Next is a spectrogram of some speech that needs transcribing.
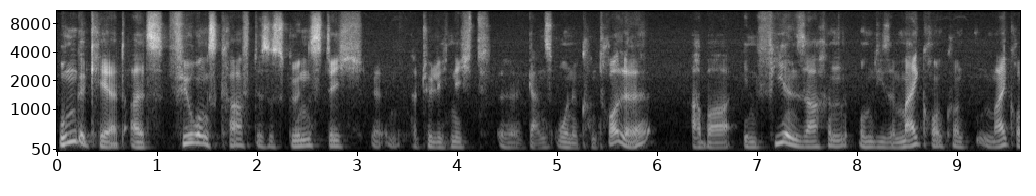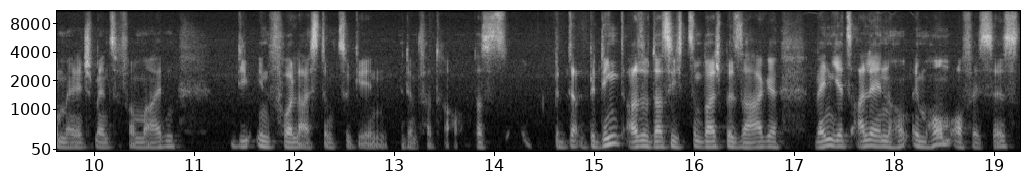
Umgekehrt, als Führungskraft ist es günstig, äh, natürlich nicht äh, ganz ohne Kontrolle, aber in vielen Sachen, um diese Mikro Micromanagement zu vermeiden, die in Vorleistung zu gehen mit dem Vertrauen. Das bedingt also, dass ich zum Beispiel sage, wenn jetzt alle in, im Homeoffice sind,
